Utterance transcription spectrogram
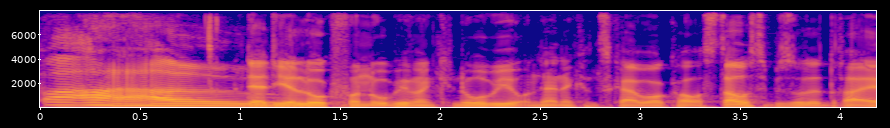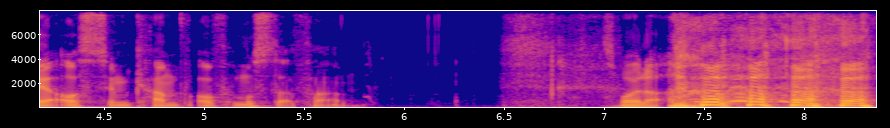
Ah, Der Dialog von Obi-Wan Kenobi und Anakin Skywalker aus Star Wars Episode 3 aus dem Kampf auf Mustafa. Spoiler. Hast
